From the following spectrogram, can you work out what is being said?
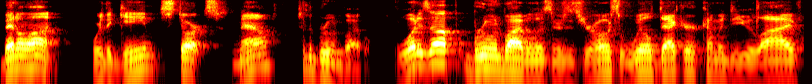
Bet online, where the game starts. Now to the Bruin Bible. What is up, Bruin Bible listeners? It's your host, Will Decker, coming to you live.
